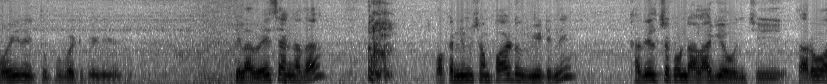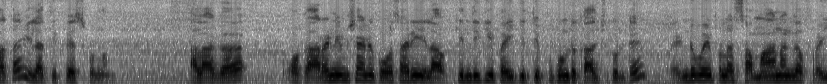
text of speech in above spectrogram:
పోయినాయి తుప్పు పట్టిపోయినాయి. ఇలా వేసాం కదా ఒక నిమిషం పాటు వీటిని కదిల్చకుండా అలాగే ఉంచి తరువాత ఇలా తిప్పేసుకుందాం అలాగా ఒక అర నిమిషానికి ఒకసారి ఇలా కిందికి పైకి తిప్పుకుంటూ కాల్చుకుంటే రెండు వైపులా సమానంగా ఫ్రై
